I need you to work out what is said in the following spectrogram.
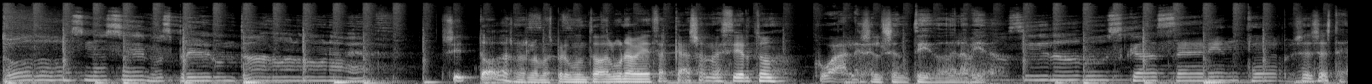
Todos nos hemos preguntado alguna vez. Si todos nos lo hemos preguntado alguna vez, ¿acaso no es cierto? ¿Cuál es el sentido de la vida? Si lo buscas en internet. Pues es este,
